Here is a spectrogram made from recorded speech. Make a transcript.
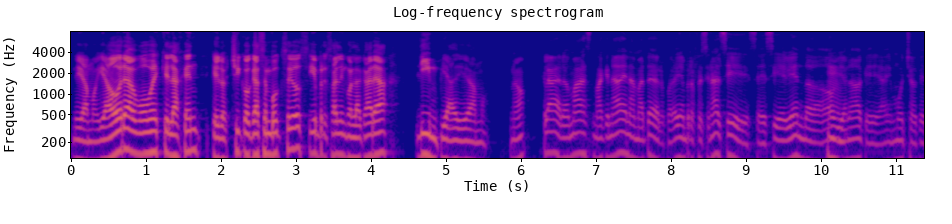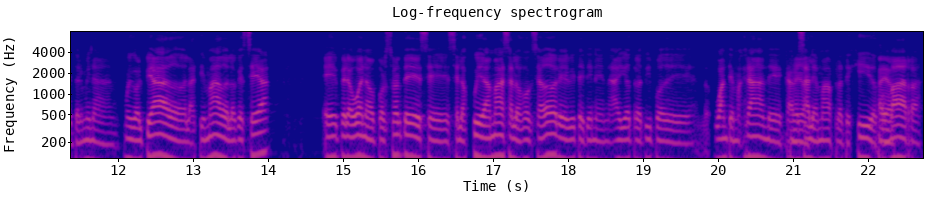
digamos. Y ahora vos ves que la gente, que los chicos que hacen boxeo siempre salen con la cara limpia, digamos, ¿no? Claro, más, más que nada en amateur. Por ahí en profesional sí, se sigue viendo, obvio, mm. ¿no? Que hay muchos que terminan muy golpeados, lastimados, lo que sea. Eh, pero bueno, por suerte se, se, los cuida más a los boxeadores, ¿viste? Tienen, hay otro tipo de guantes más grandes, cabezales más protegidos, con barra.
